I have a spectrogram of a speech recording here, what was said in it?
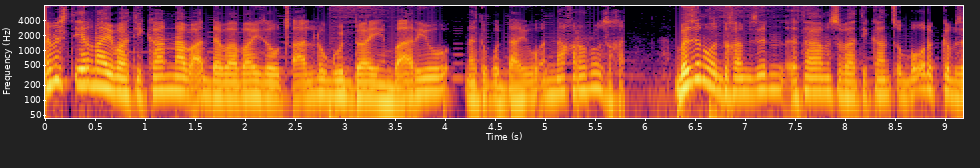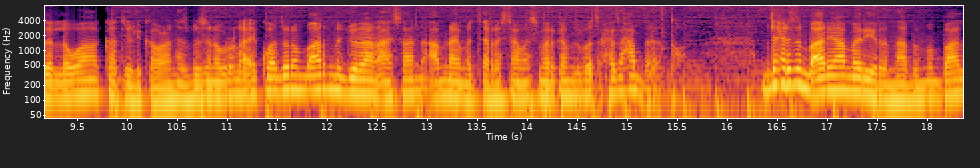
ንምስጢር ናይ ቫቲካን ናብ ኣደባባይ ዘውፅኣሉ ጉዳይ እምበኣር ነቲ ጉዳዩ እናኽረሮ ዝኽእል በዚ ንወዲ ከምዝን እታ ምስ ቫቲካን ጽቡቕ ርክብ ዘለዋ ካቶሊካውያን ህዝቢ ዝነብሩላ ኤኳዶር እምበኣር ንጁልያን ኣሳን ኣብ ናይ መጨረሻ መስመር ከም ዝበፅሐ ዝሓበረቶ። ብድሕሪ እምበኣርያ መሪርና ብምባል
